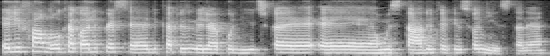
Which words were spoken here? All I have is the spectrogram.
ele falou que agora ele percebe que a melhor política é, é um Estado intervencionista, né?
